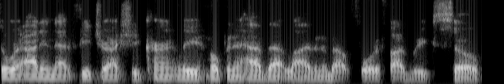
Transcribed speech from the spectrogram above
so we're adding that feature actually currently, hoping to have that live in about four to five weeks. So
